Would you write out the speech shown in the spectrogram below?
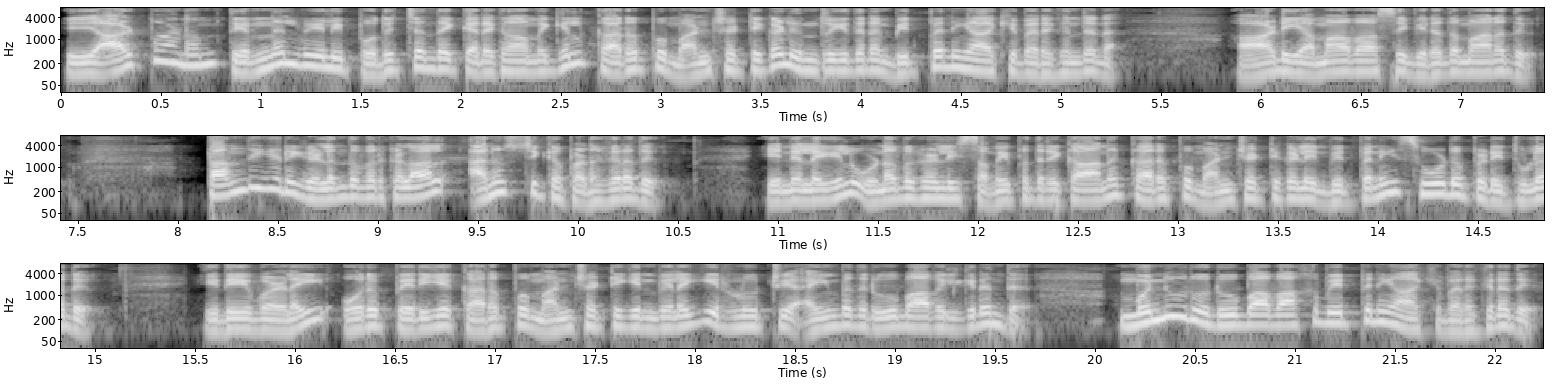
யாழ்ப்பாணம் திருநெல்வேலி பொதுச்சந்தை கருகாமையில் கருப்பு மண் சட்டிகள் இன்றைய தினம் விற்பனையாகி வருகின்றன. ஆடி அமாவாசை விரதமானது. தந்தையரை இழந்தவர்களால் அனுஷ்டிக்கப்படுகிறது. இந்நிலையில் உணவுகளை சமைப்பதற்கான கருப்பு மண்சட்டிகளின் விற்பனை சூடு பிடித்துள்ளது இதேவேளை ஒரு பெரிய கருப்பு மண்சட்டியின் விலை இருநூற்றி ஐம்பது ரூபாவில் இருந்து முன்னூறு ரூபாவாக விற்பனையாகி வருகிறது.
